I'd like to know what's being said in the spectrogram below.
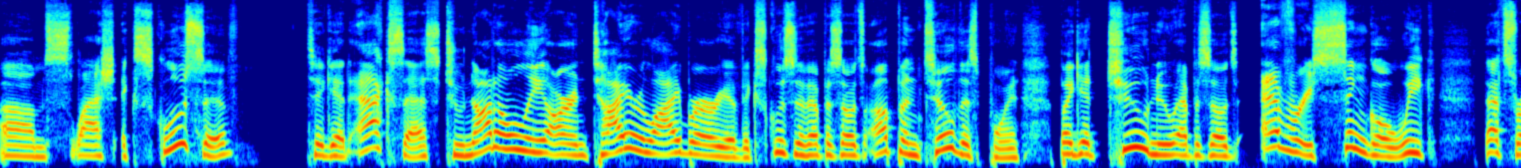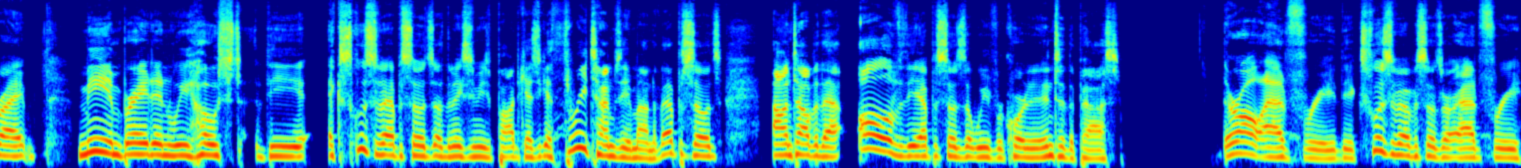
um, slash exclusive to get access to not only our entire library of exclusive episodes up until this point, but get two new episodes every single week. That's right. Me and Braden, we host the exclusive episodes of the Mixing Music Podcast. You get three times the amount of episodes. On top of that, all of the episodes that we've recorded into the past. They're all ad free. The exclusive episodes are ad free,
